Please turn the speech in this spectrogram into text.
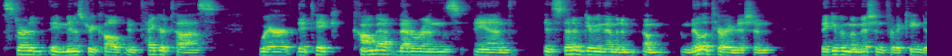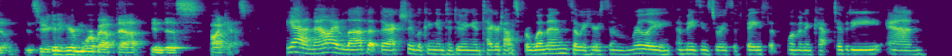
started a ministry called Integritas, where they take combat veterans and instead of giving them an, a, military mission, they give them a mission for the kingdom. And so, you're going to hear more about that in this podcast. Yeah, now I love that they're actually looking into doing Integritas for women. So we hear some really amazing stories of faith of women in captivity. And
